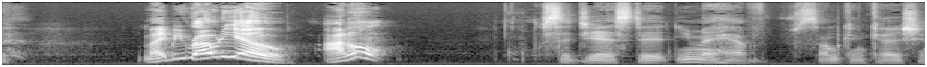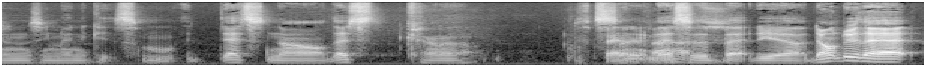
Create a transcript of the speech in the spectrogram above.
maybe rodeo. I don't suggest it. You may have some concussions. You may get some. That's no. That's kind of. A advice. bad. Yeah, don't do that.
